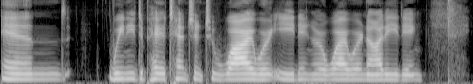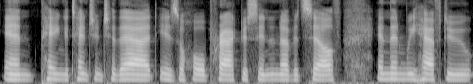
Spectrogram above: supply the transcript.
and we need to pay attention to why we're eating or why we're not eating and paying attention to that is a whole practice in and of itself. And then we have to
